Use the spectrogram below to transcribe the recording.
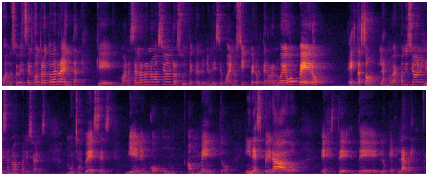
cuando se vence el contrato de renta, que van a hacer la renovación, resulta que el dueño le dice, bueno, sí, pero te renuevo, pero estas son las nuevas condiciones y esas nuevas condiciones muchas veces vienen con un aumento inesperado este, de lo que es la renta.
